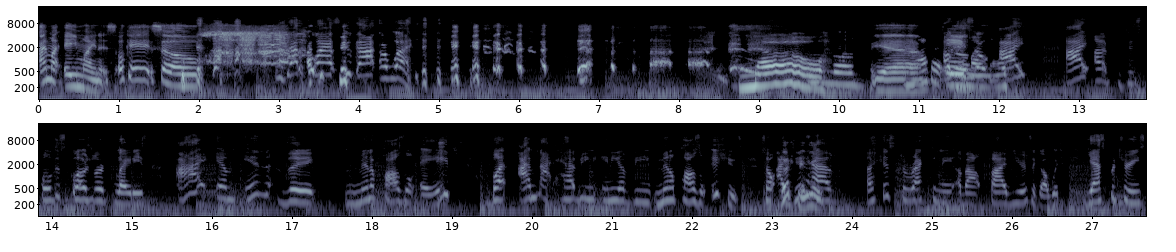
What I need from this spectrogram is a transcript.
I'm a A minus. Okay, so is that a class you got or what? No, yeah. not Okay, so. I, I, uh, just full disclosure, ladies, I am in the menopausal age, but I'm not having any of the menopausal issues. So I Good for did have a hysterectomy about five years ago, which, yes, Patrice,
